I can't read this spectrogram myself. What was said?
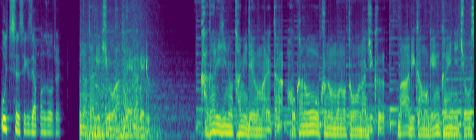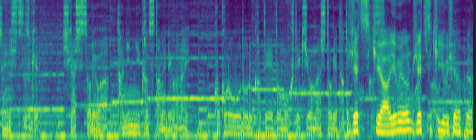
ultisini 8 yapmanız olacak. な打撃を与えられるかがり木の民で生まれた他の多くの者と同じくマービカも限界に挑戦し続けるしかしそれは他人に勝つためではない心躍る過程と目的を成し遂げた時の Jet ski ya yemin ediyorum jet ski gibi şey yapıyor.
